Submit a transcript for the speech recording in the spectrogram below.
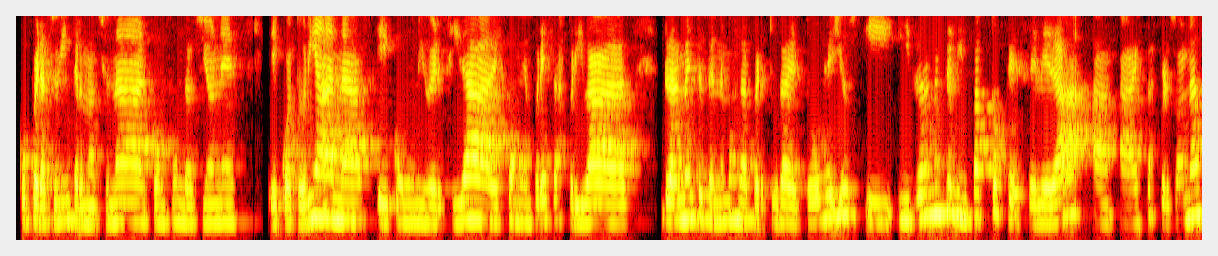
cooperación internacional, con fundaciones ecuatorianas, eh, con universidades, con empresas privadas. Realmente tenemos la apertura de todos ellos y, realmente el impacto que se le da a, estas personas,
